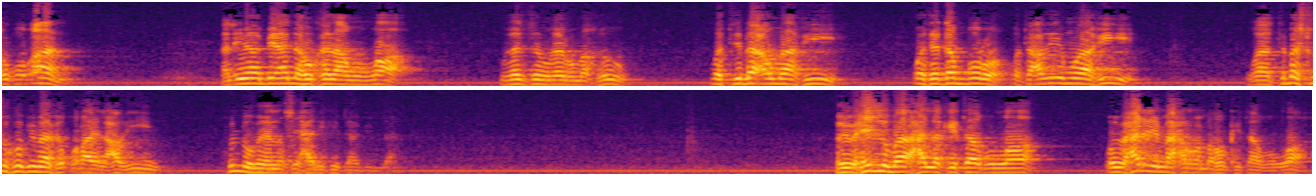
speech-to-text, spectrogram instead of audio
القرآن الإيمان بأنه كلام الله منزل غير مخلوق واتباع ما فيه وتدبره وتعظيم ما فيه والتمسك بما في القرآن العظيم كله من النصيحة لكتاب الله. فيحل ما أحل كتاب الله ويحرم ما حرمه كتاب الله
